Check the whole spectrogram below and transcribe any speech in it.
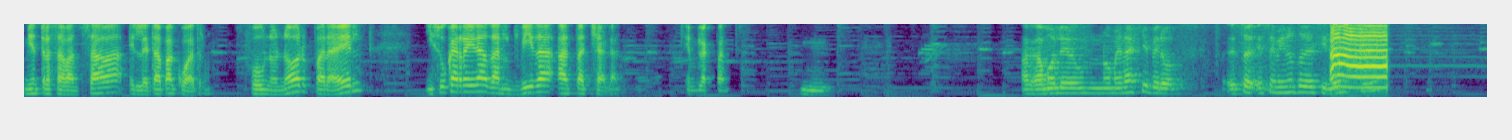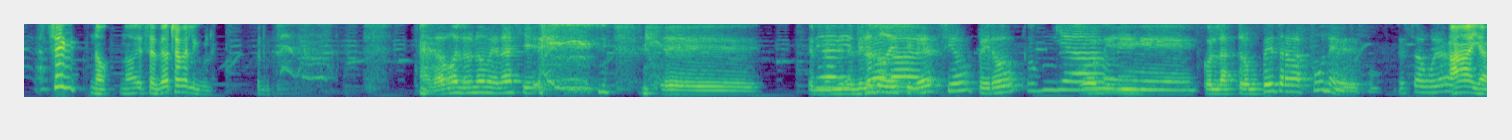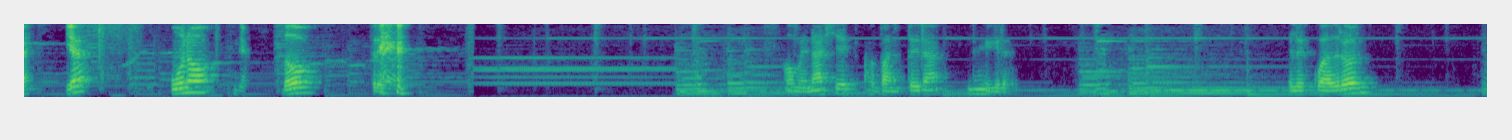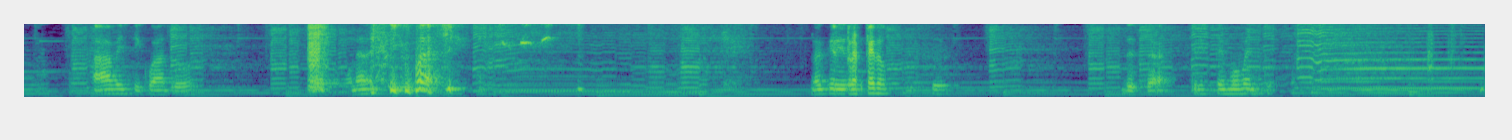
mientras avanzaba en la etapa 4. Fue un honor para él y su carrera dar vida a T'Challa en Black Panther. Mm. Hagámosle un homenaje, pero eso- ese minuto de silencio. ¡Ah! Sí. No, no, ese es de otra película. Perdón. Hagámosle un homenaje. eh, el, minuto de silencio, pero con, eh, con las trompetas fúnebres. Esa weá. Ah, ya. ¿Ya? Uno, Ya. dos, tres. Homenaje a Pantera Negra. El escuadrón A24. Una imagen. No querido Respeto. de este triste momento.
